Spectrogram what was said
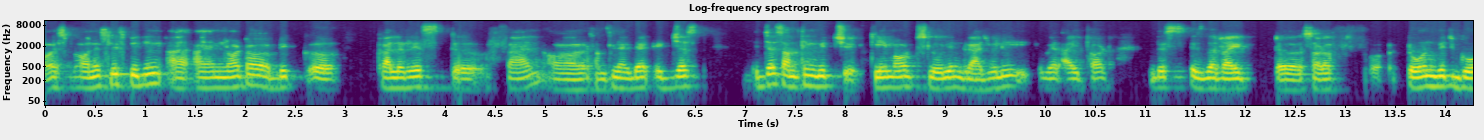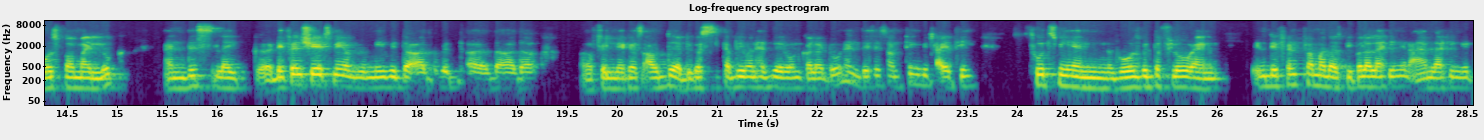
uh honestly speaking I, I, am not a big uh, colorist uh, fan or something like that. It just it's just something which came out slowly and gradually where i thought this is the right uh, sort of tone which goes for my look, and this like uh, differentiates me me with the with uh, the other filmmakers out there because everyone has their own color tone, and this is something which I think suits me and goes with the flow and is different from others. People are liking it. I am liking it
